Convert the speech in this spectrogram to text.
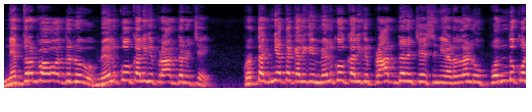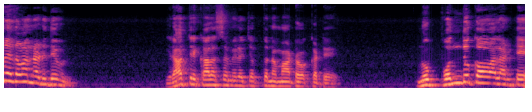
నిద్రపోవద్దు నువ్వు. మేలుకో కలిగి ప్రార్థన చేయి. కృతజ్ఞత కలిగి మెలకు కలిగి ప్రార్థన చేసిన ఎడల నువ్వు పొందుకునేదవన్నాడు దేవుడు. ఈ రాత్రి కాల సమయంలో చెప్తున్న మాట ఒక్కటే. నువ్వు పొందుకోవాలంటే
